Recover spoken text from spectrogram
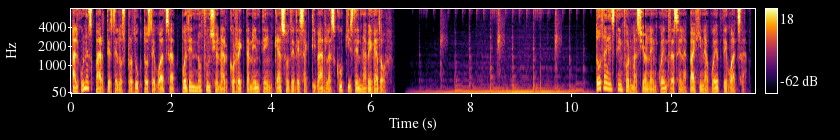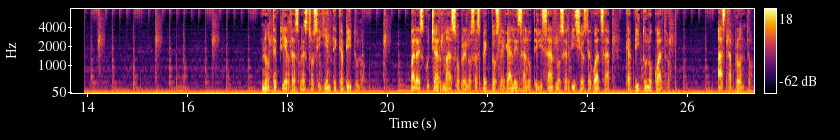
Algunas partes de los productos de WhatsApp pueden no funcionar correctamente en caso de desactivar las cookies del navegador. Toda esta información la encuentras en la página web de WhatsApp. No te pierdas nuestro siguiente capítulo. Para escuchar más sobre los aspectos legales al utilizar los servicios de WhatsApp, capítulo 4. Hasta pronto.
